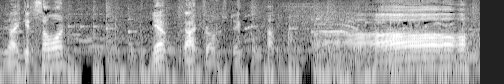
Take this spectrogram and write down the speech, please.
Did I get someone? Yep, got drumstick. oh.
